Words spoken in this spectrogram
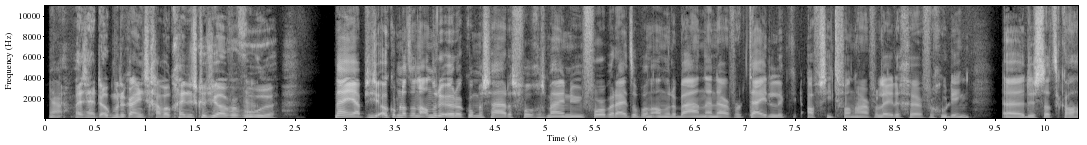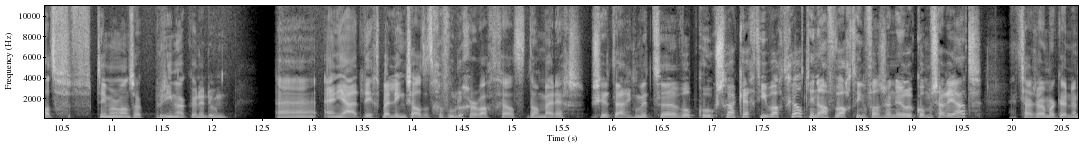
Wij zijn het ook met elkaar eens, gaan we ook geen discussie over voeren. Nee, ja, precies. Ook omdat een andere eurocommissaris volgens mij nu voorbereidt op een andere baan en daarvoor tijdelijk afziet van haar volledige vergoeding. Eh, dus dat kan- had Timmermans ook prima kunnen doen. Eh, en ja, het ligt bij links altijd gevoeliger wachtgeld dan bij rechts. Hoe zit het eigenlijk met eh, Wopke Hoekstra? Krijgt hij wachtgeld in afwachting van zijn eurocommissariaat? Het zou zomaar kunnen.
